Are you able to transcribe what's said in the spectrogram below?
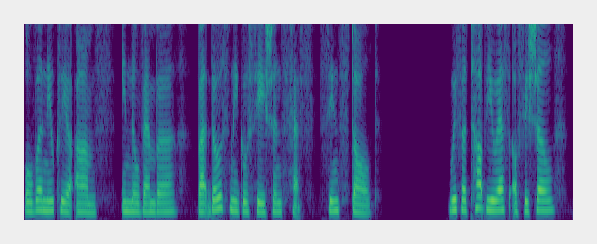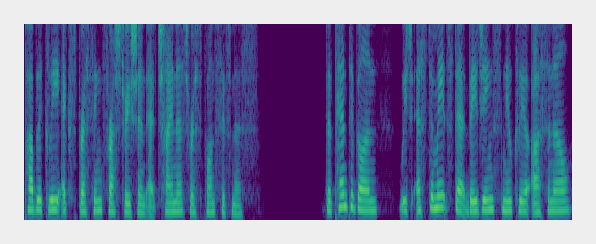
over nuclear arms in November, but those negotiations have since stalled. With a top US official publicly expressing frustration at China's responsiveness. The Pentagon, which estimates that Beijing's nuclear arsenal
